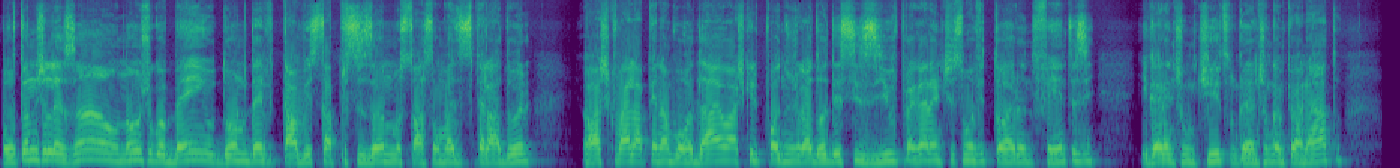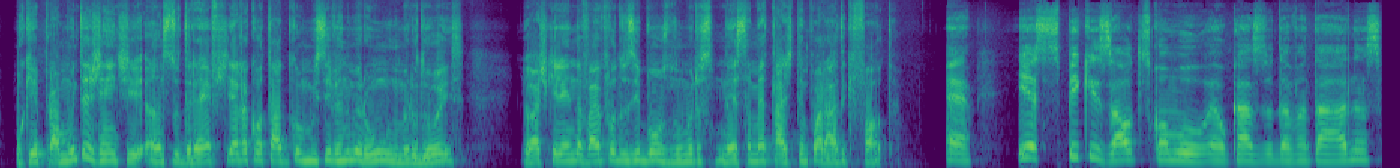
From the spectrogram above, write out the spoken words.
voltando de lesão, não jogou bem, o dono deve talvez estar precisando de uma situação mais desesperadora eu acho que vale a pena abordar. Eu acho que ele pode ser um jogador decisivo para garantir uma vitória no Fantasy e garantir um título, garantir um campeonato. Porque para muita gente, antes do draft, ele era cotado como receiver número um, número dois. Eu acho que ele ainda vai produzir bons números nessa metade de temporada que falta. É. E esses piques altos, como é o caso do Davanta Adams,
